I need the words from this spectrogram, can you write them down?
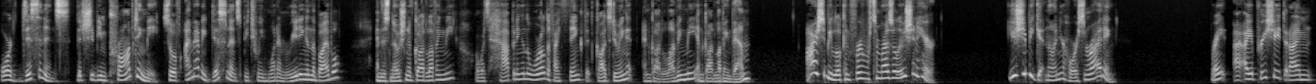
or dissonance that should be prompting me. So if I'm having dissonance between what I'm reading in the Bible and this notion of God loving me, or what's happening in the world, if I think that God's doing it and God loving me and God loving them, I should be looking for some resolution here. You should be getting on your horse and riding. Right? I, I appreciate that I'm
